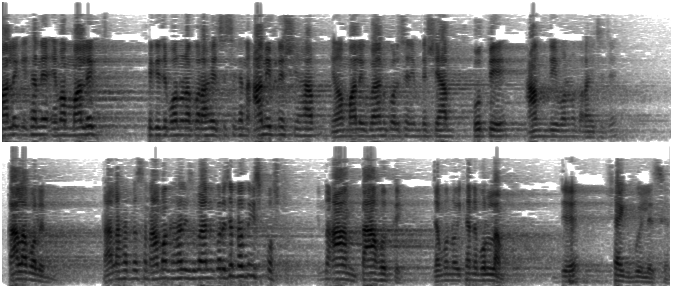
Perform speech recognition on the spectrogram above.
মালিক সেখানে আন বয়ান করেছেন ইবনে শিহাব হতে আম দিয়ে বর্ণনা করা হয়েছে যে, কালা বলেন, কালা হাদাসান আমাকে হাদিস বয়ান করেছেন তাহলে স্পষ্ট। কিন্তু আন তা হতে, যেমন ওইখানে বললাম যে শেখ বলেছেন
